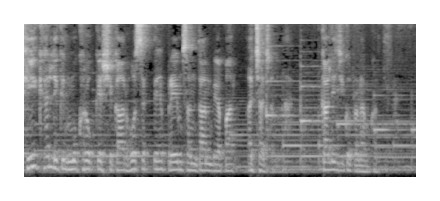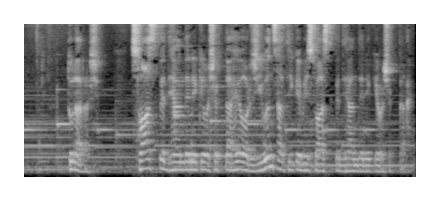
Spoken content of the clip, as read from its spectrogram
ठीक है, लेकिन मुख रोग के शिकार हो सकते हैं। प्रेम, संतान, व्यापार अच्छा चल रहा है। काली जी को प्रणाम करते हैं। तुला राशि। स्वास्थ्य पे ध्यान देने की आवश्यकता है और जीवन साथी के भी स्वास्थ्य पे ध्यान देने की आवश्यकता है।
